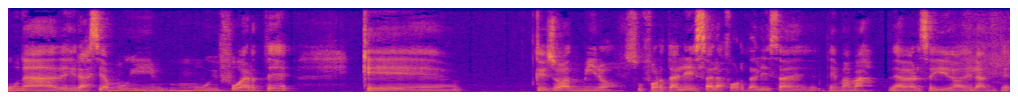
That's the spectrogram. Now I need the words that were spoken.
una desgracia muy, muy fuerte que, que yo admiro, su fortaleza, la fortaleza de, de mamá, de haber seguido adelante.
